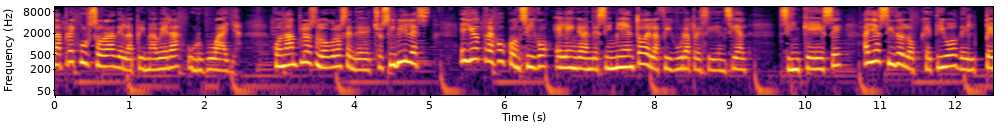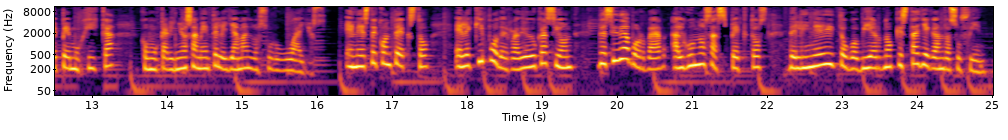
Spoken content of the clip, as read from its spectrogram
la precursora de la primavera uruguaya, con amplios logros en derechos civiles. Ello trajo consigo el engrandecimiento de la figura presidencial, sin que ese haya sido el objetivo del Pepe Mujica, como cariñosamente le llaman los uruguayos. En este contexto, el equipo de Radioeducación decide abordar algunos aspectos del inédito gobierno que está llegando a su fin.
